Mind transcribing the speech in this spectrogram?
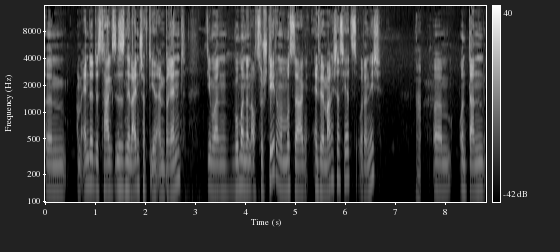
Ähm, am Ende des Tages ist es eine Leidenschaft, die in einem brennt, die man, wo man dann auch zu steht und man muss sagen, entweder mache ich das jetzt oder nicht. Ähm, und dann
